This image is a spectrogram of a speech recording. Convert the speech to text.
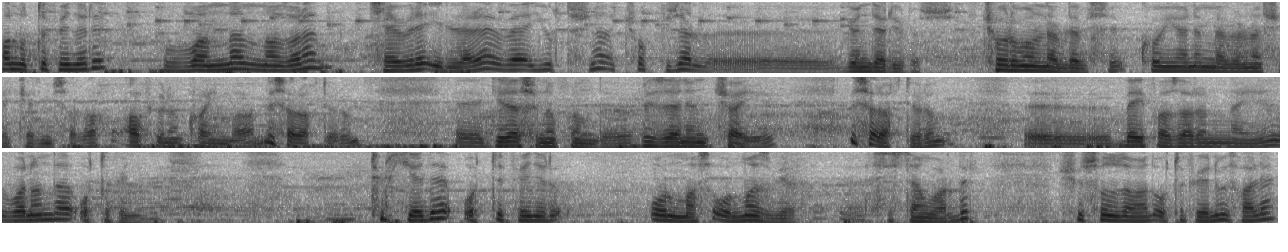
Van otlu peyniri Van'dan nazaran çevre illere ve yurt dışına çok güzel e, gönderiyoruz. Çorum'un leblebisi, Konya'nın mevlana şekeri misalak, Afyon'un kaymağı, misalak diyorum. E, Giresun'un fındığı, Rize'nin çayı, misalak diyorum. E, Beypazarı'nın neyi, Van'ın da otlu peyniridir. Türkiye'de otlu peynir olmasa olmaz bir sistem vardır. Şu son zamanlarda peynirimiz hala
